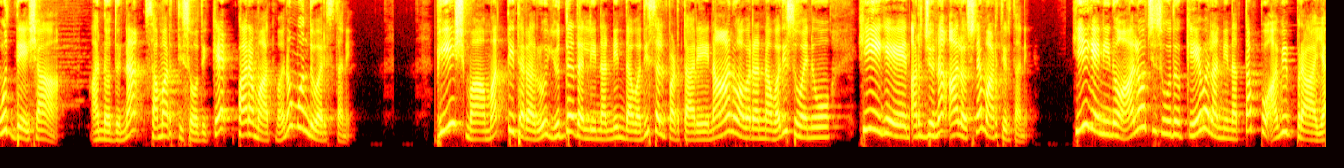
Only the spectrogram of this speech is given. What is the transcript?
ಉದ್ದೇಶ. ಅನ್ನೋದನ್ನ ಸಮರ್ಥಿಸೋದಿಕ್ಕೆ ಪರಮಾತ್ಮನು ಮುಂದುವರಿಸ್ತಾನೆ. ಭೀಷ್ಮ ಮತ್ತಿತರರು ಯುದ್ಧದಲ್ಲಿ ನನ್ನಿಂದ ವಧಿಸಲ್ಪಡ್ತಾರೆ, ನಾನು ಅವರನ್ನ ವಧಿಸುವನು. ಹೀಗೆ ಅರ್ಜುನ ಆಲೋಚನೆ ಮಾಡ್ತಿರ್ತಾನೆ. ಹೀಗೆ ನೀನು ಆಲೋಚಿಸುವುದು ಕೇವಲ ನಿನ್ನ ತಪ್ಪು ಅಭಿಪ್ರಾಯ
